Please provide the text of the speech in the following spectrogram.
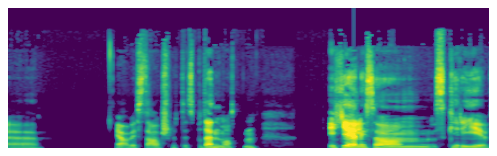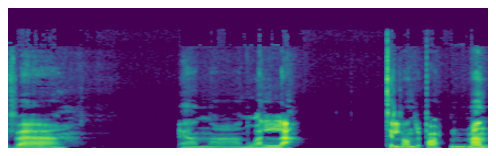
eh, ja, hvis det avsluttes på den måten. Ikke liksom skriv en noelle novelle til den andre parten, men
